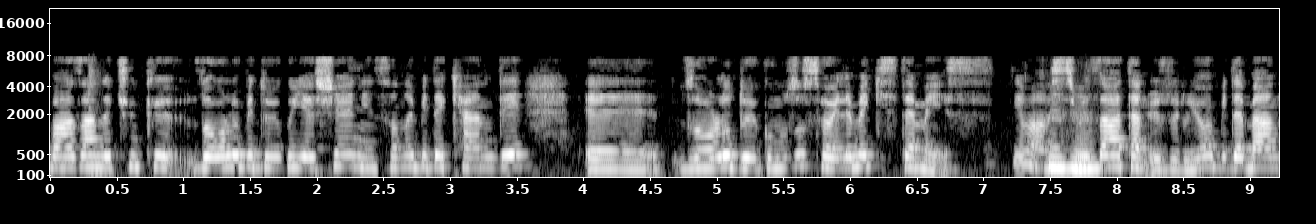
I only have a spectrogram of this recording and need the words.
Bazen de çünkü zorlu bir duygu yaşayan insana bir de kendi e, zorlu duygumuzu söylemek istemeyiz. Değil mi? hı hı, zaten üzülüyor. Bir de ben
